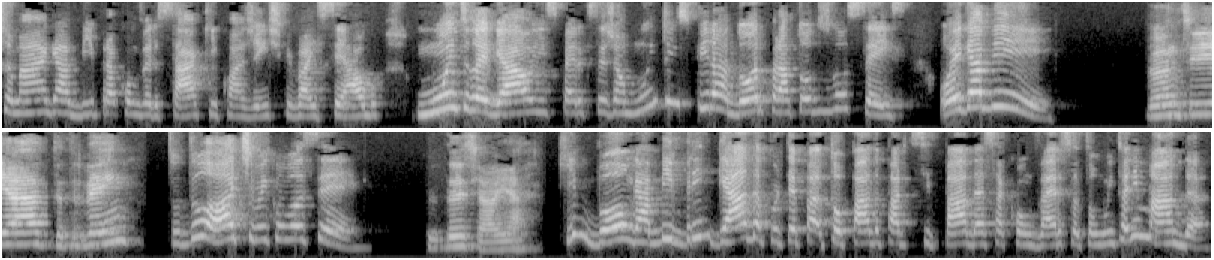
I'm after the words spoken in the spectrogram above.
chamar a Gabi para conversar aqui com a gente, que vai ser algo muito legal e espero que seja muito inspirador para todos vocês. Oi, Gabi! Bom dia, tudo bem? Tudo ótimo e com você? Tudo jóia. Que bom, Gabi. Obrigada por ter topado participar dessa conversa. Estou muito animada.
